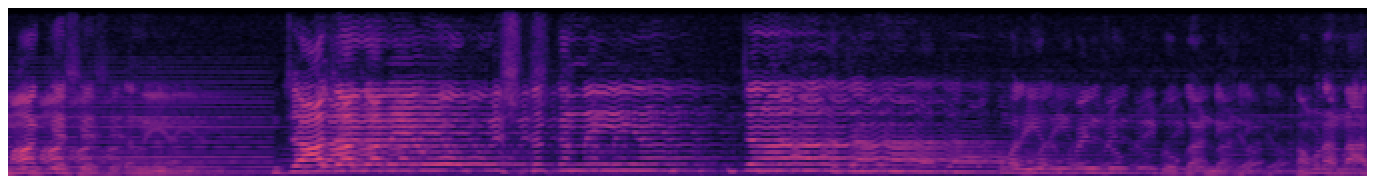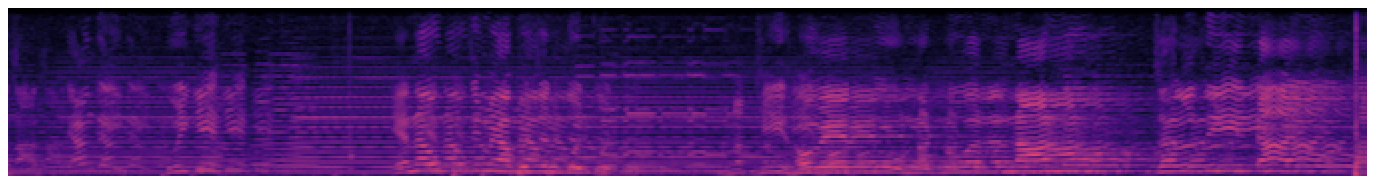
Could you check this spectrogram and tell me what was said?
માં કે કનૈયા જા જા રે ઓ કૃષ્ણ કનૈયા જા જા જા અમારી હીરાબાઈની છોકરી બહુ ગાંડી છે હમણાં નાસ ક્યાં ગઈ કોઈ ગઈ એના ઉપરથી મેં આ ભજન ગોત્યું નથી હવે તું નટવર નાનો જલ્દી ડાયો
